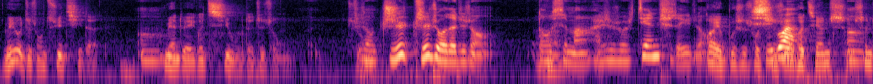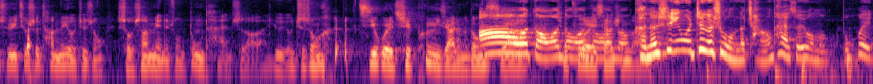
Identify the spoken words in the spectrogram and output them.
没有这种具体的，面对一个器物的这种这种执执着的这种东西吗？还是说是坚持的一种倒？也不是说执着习惯和坚持，嗯甚至于就是他没有这种手上面那种动弹，知道吧？有有这种 机会去碰一下什么东西啊，啊，我懂，我懂，我懂，我懂。可能是因为这个是我们的常态，所以我们不会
